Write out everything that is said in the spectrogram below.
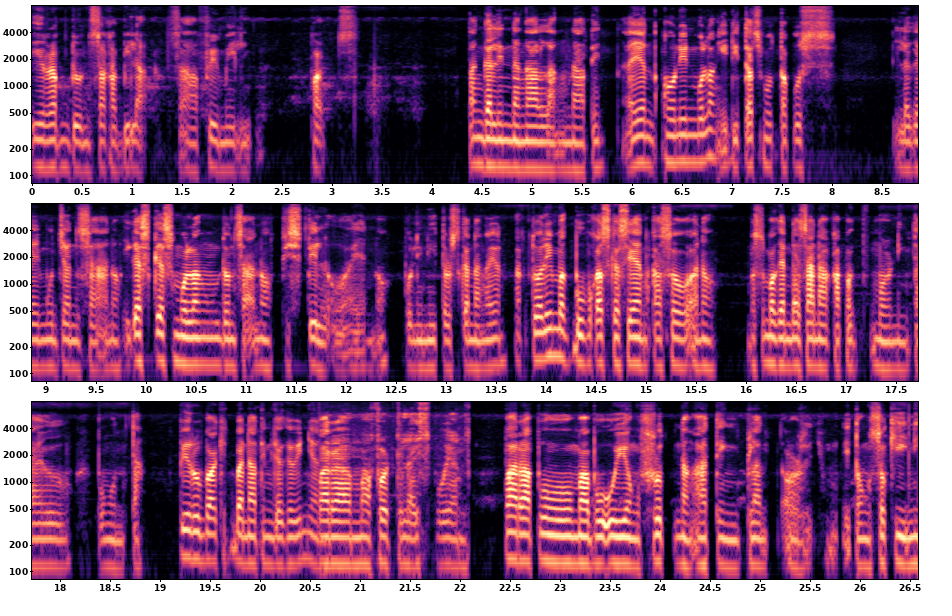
i-rub doon sa kabila, sa female parts. Tanggalin na nga lang natin. Ayan, kunin mo lang, i-detach mo tapos ilagay mo dyan sa ano, igasgas mo lang doon sa ano, pistil o ayan no, pollinators ka na ngayon. Actually, magbubukas kasi yan kaso ano, mas maganda sana kapag morning tayo pumunta. Pero bakit ba natin gagawin yan? Para ma-fertilize po yan. Para po mabuo yung fruit ng ating plant or yung itong zucchini.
